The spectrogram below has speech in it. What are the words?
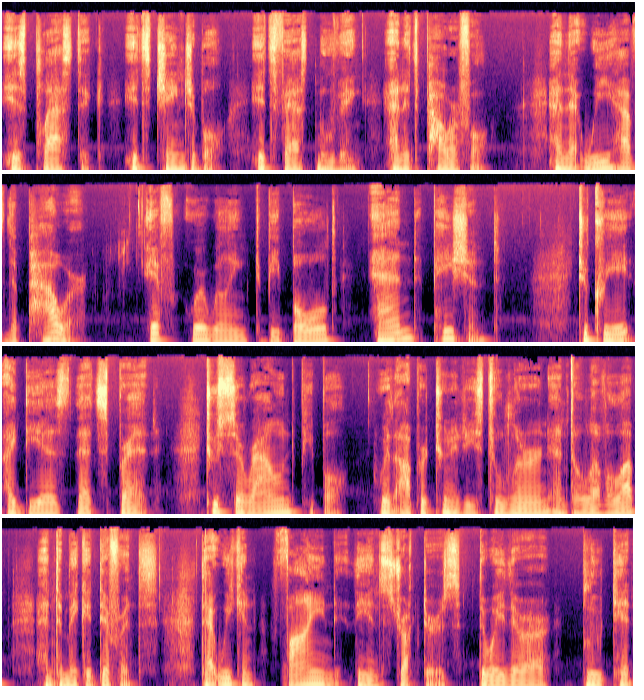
is plastic it's changeable, it's fast moving, and it's powerful. And that we have the power, if we're willing to be bold and patient, to create ideas that spread, to surround people with opportunities to learn and to level up and to make a difference. That we can find the instructors the way there are blue tit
